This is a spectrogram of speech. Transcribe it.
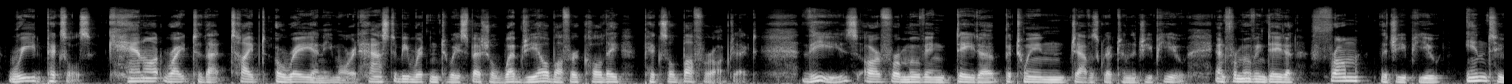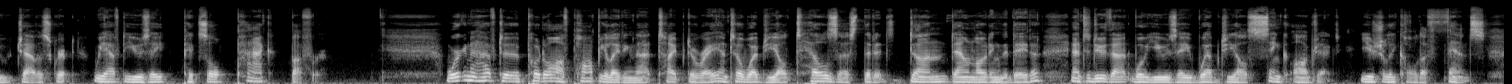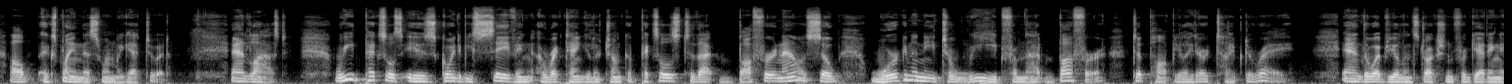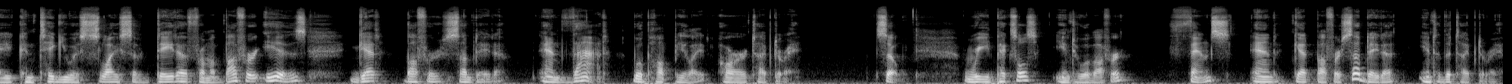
Read pixels cannot write to that typed array anymore. It has to be written to a special WebGL buffer called a pixel buffer object. These are for moving data between JavaScript and the GPU. And for moving data from the GPU into JavaScript, we have to use a pixel pack buffer. We're going to have to put off populating that typed array until WebGL tells us that it's done downloading the data. And to do that, we'll use a WebGL sync object, usually called a fence. I'll explain this when we get to it. And last, read pixels is going to be saving a rectangular chunk of pixels to that buffer now, so we're going to need to read from that buffer to populate our typed array. And the WebGL instruction for getting a contiguous slice of data from a buffer is get buffer subdata. And that will populate our typed array. So read pixels into a buffer, fence, and get buffer subdata into the typed array.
